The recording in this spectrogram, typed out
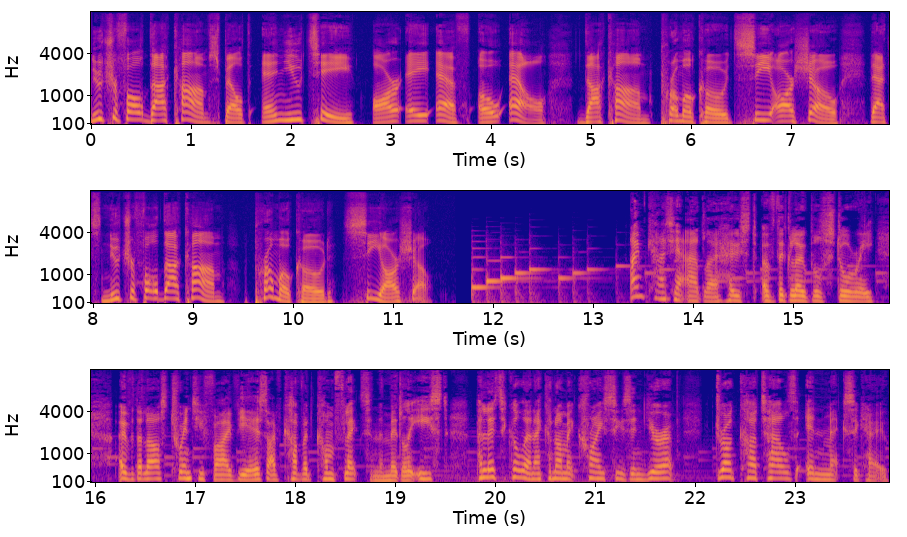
Nutrafol.com, spelled N-U-T-R-A-F-O-L dot com, promo code CR Show. That's Nutrafol.com, promo code CR Show. I'm Katya Adler, host of The Global Story. Over the last 25 years, I've covered conflicts in the Middle East, political and economic crises in Europe, drug cartels in Mexico.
